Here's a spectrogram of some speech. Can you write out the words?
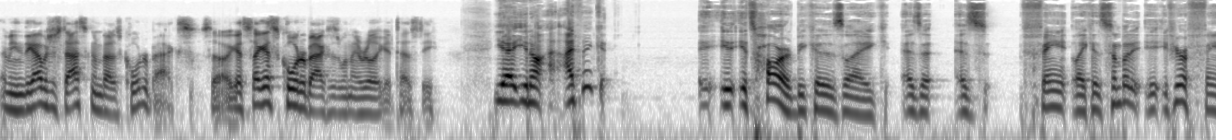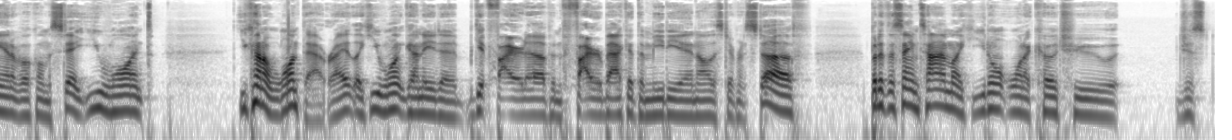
I mean, the guy was just asking about his quarterbacks. So I guess I guess quarterbacks is when they really get testy. Yeah, you know, I think it, it's hard because like as a as fan like as somebody if you're a fan of Oklahoma State, you want you kind of want that, right? Like you want Gundy to get fired up and fire back at the media and all this different stuff. But at the same time, like you don't want a coach who just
